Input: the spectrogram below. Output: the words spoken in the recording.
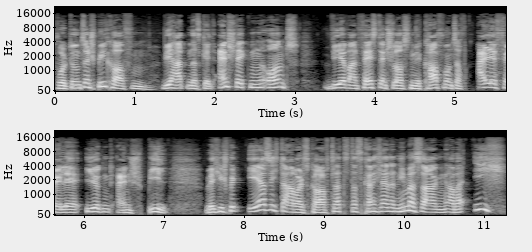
wollten uns ein Spiel kaufen. Wir hatten das Geld einstecken und wir waren fest entschlossen, wir kaufen uns auf alle Fälle irgendein Spiel. Welches Spiel er sich damals gekauft hat, das kann ich leider nicht mehr sagen, aber ich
